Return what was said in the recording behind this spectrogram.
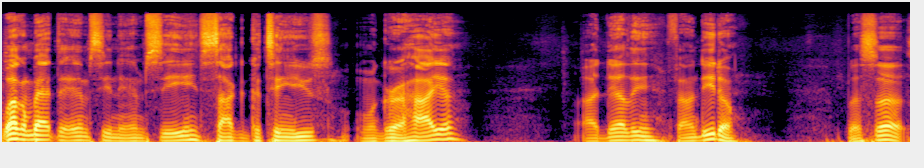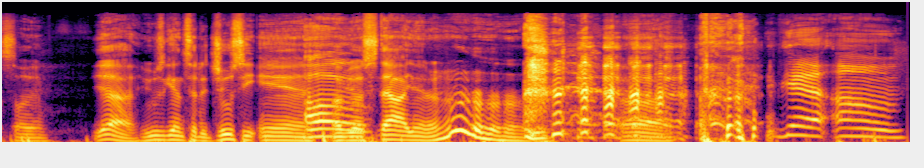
Welcome back to MC and the MC. Soccer continues. My girl Hiaya, Adeli Foundito. What's up? So yeah, you was getting to the juicy end of Oh. your stallion. uh, yeah, um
